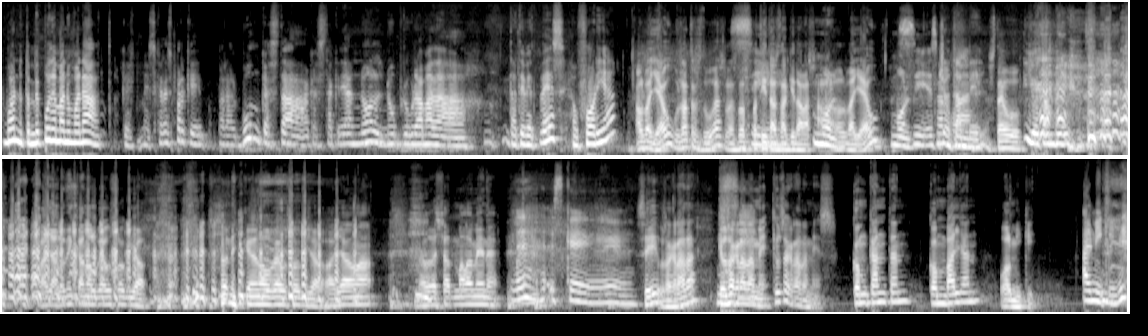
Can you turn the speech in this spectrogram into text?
Bueno, també podem anomenar, que més que res perquè per al boom que està, que està creant no, el nou programa de, de TV3, Eufòria, El veieu, vosaltres dues, les dues Sí. petites d'aquí de la sala? Molt. El veieu? molt. Sí, és Jo molt també. guai. Esteu... Jo també. Vaja, l'únic que no el veu sóc jo. L'únic que no el veu sóc jo. Vaja, home, m'heu deixat malament, eh? Eh, és que... Sí? Us agrada? Què us Sí. agrada, més? Què us agrada més? Com canten, com ballen o el Miqui? El Miqui.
